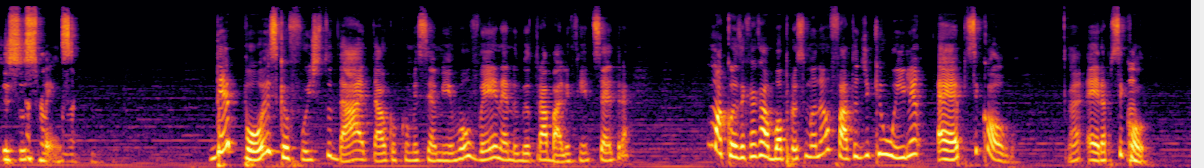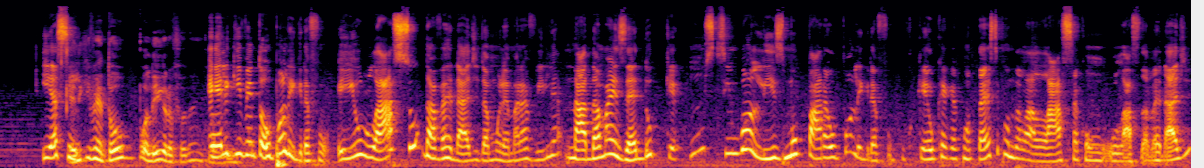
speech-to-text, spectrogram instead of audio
de suspense. Depois que eu fui estudar e tal, que eu comecei a me envolver, né, no meu trabalho, enfim, etc. Uma coisa que acabou aproximando é o fato de que o William é psicólogo. né? Era psicólogo. E assim. Ele que inventou o polígrafo, né? Ele que inventou o polígrafo. E o laço da verdade da Mulher Maravilha nada mais é do que um simbolismo para o polígrafo. Porque o que, é que acontece quando ela laça com o laço da verdade?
